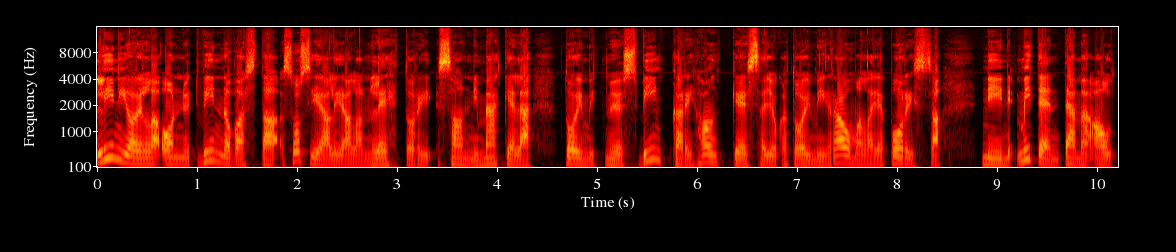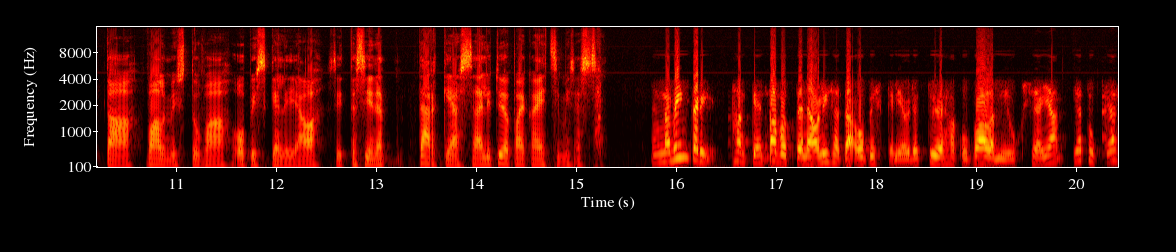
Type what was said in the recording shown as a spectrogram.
Linjoilla on nyt Vinnovasta sosiaalialan lehtori Sanni Mäkelä. Toimit myös Vinkkari-hankkeessa, joka toimii Raumalla ja Porissa. Niin miten tämä auttaa valmistuvaa opiskelijaa sitten siinä tärkeässä eli työpaikan etsimisessä? No Vinkkari-hankkeen tavoitteena on lisätä opiskelijoiden työhakuvalmiuksia ja, ja tukea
